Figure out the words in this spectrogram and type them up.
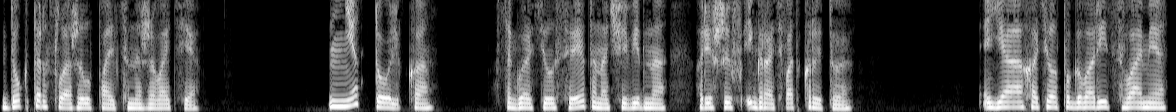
Доктор сложил пальцы на животе. «Не только», — согласился Этан, очевидно, решив играть в открытую. «Я хотел поговорить с вами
